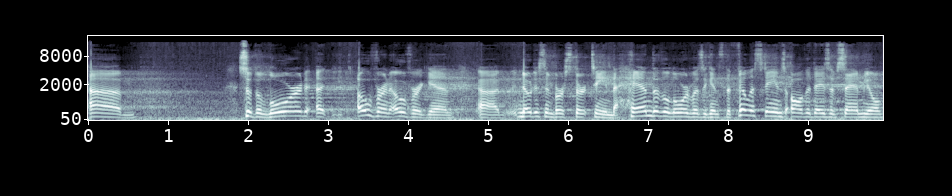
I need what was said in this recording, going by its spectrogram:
Um, so the Lord, uh, over and over again, uh, notice in verse 13, the hand of the Lord was against the Philistines all the days of Samuel.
